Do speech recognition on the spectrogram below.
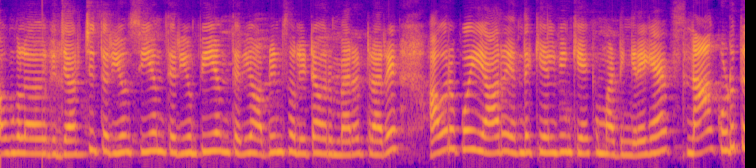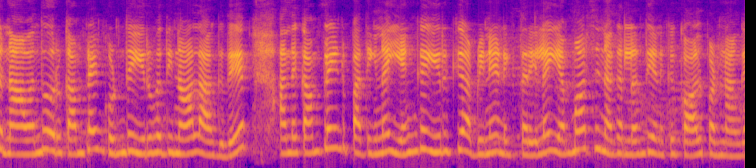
அவங்களுக்கு ஜட்ஜு தெரியும் சிஎம் தெரியும் பிஎம் தெரியும் அப்படின்னு சொல்லிட்டு அவர் மிரட்டுறாரு. அவரை போய் யாரும் எந்த கேள்வியும் கேட்க மாட்டேங்கிறீங்க. நான் கொடுத்து நான் வந்து ஒரு கம்ப்ளைண்ட் கொடுத்து இருபது நாள் ஆகுது. அந்த கம்ப்ளைண்ட் பார்த்தீங்கன்னா எங்கே இருக்குது அப்படின்னு எனக்கு தெரியல. எம்ஆர்சி நகர்லேருந்து எனக்கு கால் பண்ணாங்க.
